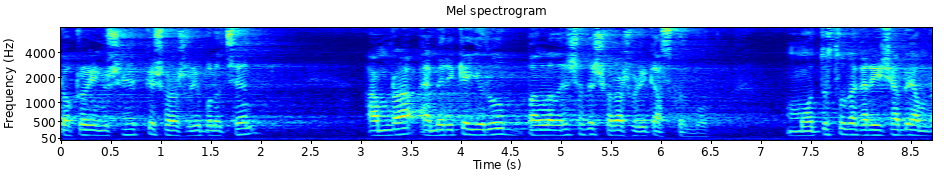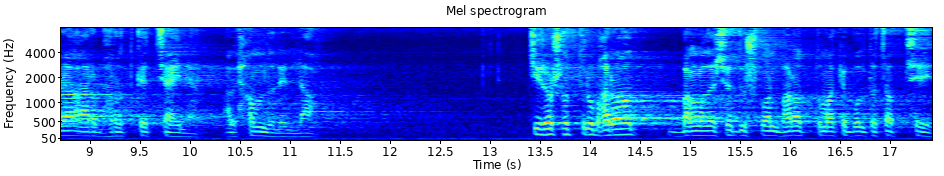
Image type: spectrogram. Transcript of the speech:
ডক্টর ইনু সাহেবকে সরাসরি বলেছেন, আমরা আমেরিকা, ইউরোপ, বাংলাদেশের সাথে সরাসরি কাজ করব। মধ্যস্থতাকারী হিসাবে আমরা আর ভারতকে চাই না। আলহামদুলিল্লাহ। চিরশত্রু ভারত, বাংলাদেশের দুশ্মন ভারত তোমাকে বলতে চাচ্ছি।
